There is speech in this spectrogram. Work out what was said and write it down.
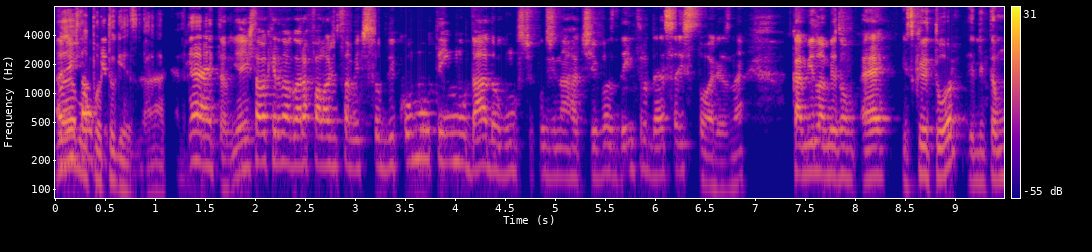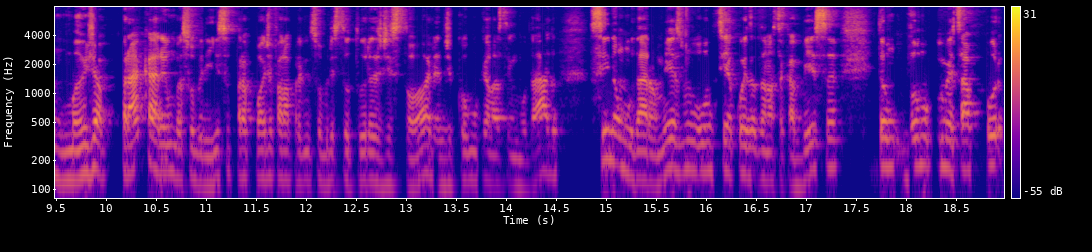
a gente tava portuguesar, cara. É, então. E a gente estava querendo agora falar justamente sobre como tem mudado alguns tipos de narrativas dentro dessas histórias, né? Camila mesmo é escritor, ele então manja pra caramba sobre isso, para pode falar pra gente sobre estruturas de história, de como que elas têm mudado, se não mudaram mesmo ou se é coisa da nossa cabeça. Então, vamos começar por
